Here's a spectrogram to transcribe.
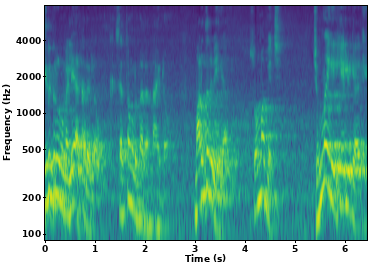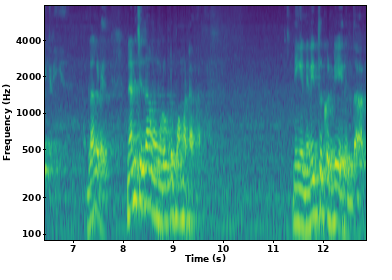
இருக்கிறவங்க மேலேயே அக்கறை இல்லை உங்களுக்கு. செத்தவங்களுக்கு மேலே என்ன ஆகிடும் மறந்துடுவீங்க. சும்மா பேச்சு. சும்மா இங்கே கேள்விக்காக கேட்குறீங்க. அப்படிலாம் கிடையாது. நினச்சி தான் உங்களை விட்டு போக மாட்டாங்க. நீங்கள் நினைத்து கொண்டே இருந்தால்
